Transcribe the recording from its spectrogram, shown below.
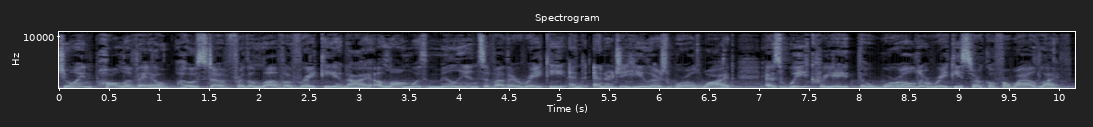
Join Paula Vale, host of For the Love of Reiki and I, along with millions of other Reiki and energy healers worldwide, as we create the World Reiki Circle for Wildlife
